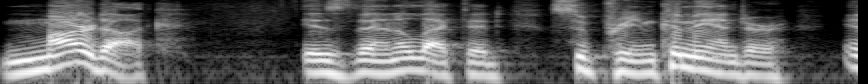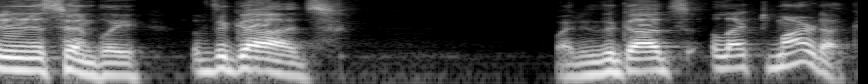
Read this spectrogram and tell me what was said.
Marduk is then elected supreme commander in an assembly of the gods. Why do the gods elect Marduk?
